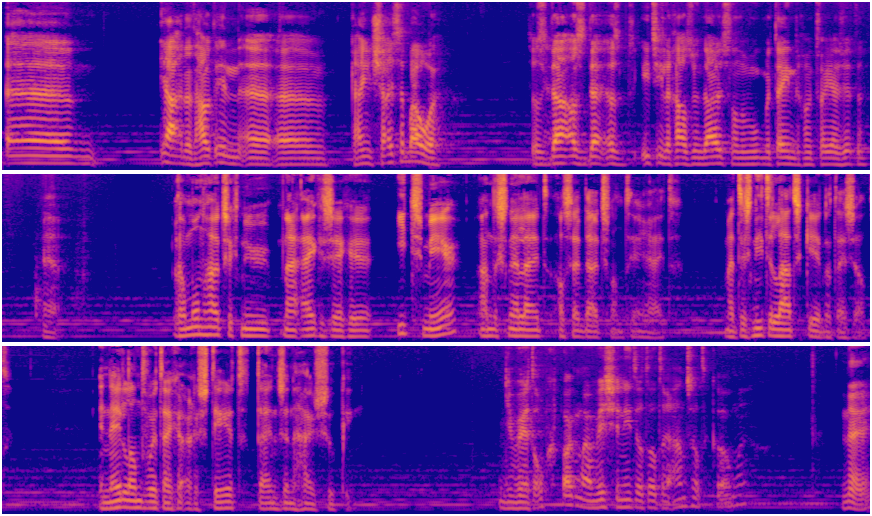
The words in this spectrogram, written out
Eh, ja, dat houdt in. eh eh geen scheiße bouwen. Dus als, ik daar, als, ik daar, als ik iets illegaals doe in Duitsland, dan moet ik meteen gewoon twee jaar zitten. Ja. Ramon houdt zich nu, naar eigen zeggen, iets meer aan de snelheid als hij Duitsland inrijdt. Maar het is niet de laatste keer dat hij zat. In Nederland wordt hij gearresteerd tijdens een huiszoeking. Je werd opgepakt, maar wist je niet dat dat eraan zat te komen? Nee,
